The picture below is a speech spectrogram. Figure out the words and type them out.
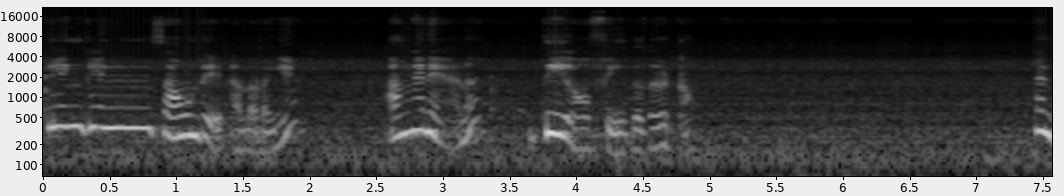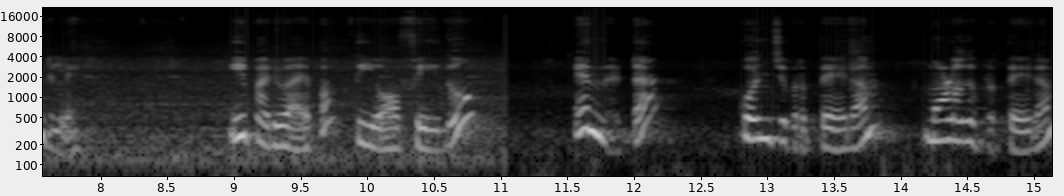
ക്ലിങ് ക്ലിങ് സൗണ്ട് കേൾക്കാൻ തുടങ്ങി. അങ്ങനെയാണ് തീ ഓഫ് ചെയ്തത് കേട്ടോ. കണ്ടില്ലേ? ഈ പരുവായപ്പം തീ ഓഫ് ചെയ്തു. എന്നിട്ട് കൊഞ്ച് പ്രത്യേകം മുളക് പ്രത്യേകം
